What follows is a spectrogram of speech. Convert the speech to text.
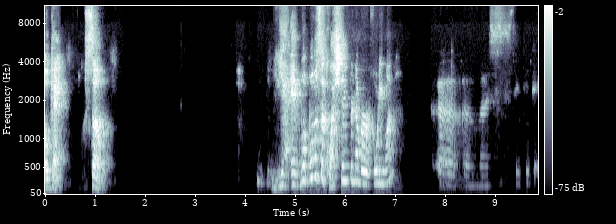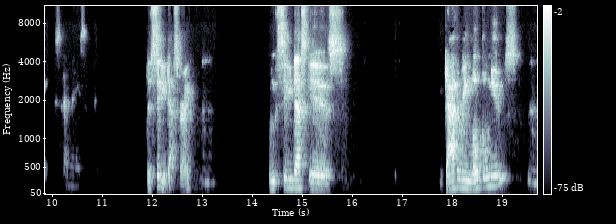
Okay, so. Yeah, and what, what was the question for number 41? uh, um, city days amazing. The city desk, right? Mhm. And the city desk is gathering local news Mhm.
